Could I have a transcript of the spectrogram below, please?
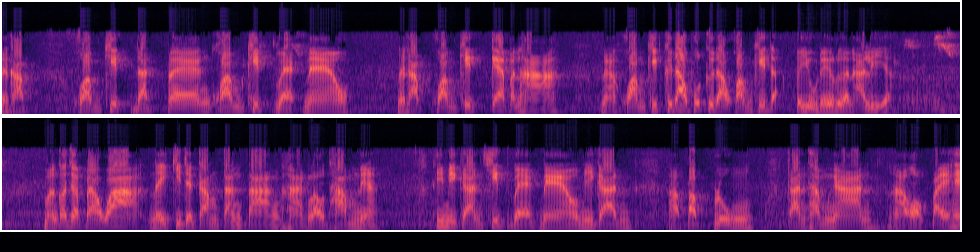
นะครับความคิดดัดแปลง ความคิดแหวกแนวนะครับความคิดแก้ปัญหานะความคิดคือดาวพุธคือดาวความคิดอะไปอยู่ในเรือนอลิมันก็จะแปลว่าในกิจกรรมต่างๆ หากเราทำเนี่ยที่มีการคิดแหวกแนว มีการปรับปรุง การทำงานออกไปให้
